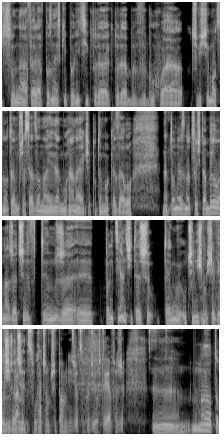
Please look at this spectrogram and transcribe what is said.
słynna afera w poznańskiej policji, która, która wybuchła. Oczywiście mocno tam przesadzona i nadmuchana, jak się potem okazało. Natomiast no coś tam było na rzeczy w tym, że policjanci też, tak jak mówię, uczyliśmy się wielu Musi rzeczy. pan słuchaczom przypomnieć, o co chodziło w tej aferze. No to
